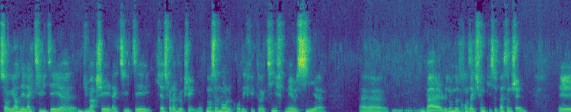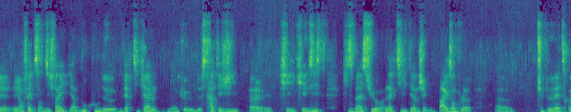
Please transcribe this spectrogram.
se regarder l'activité euh, du marché et l'activité qu'il y a sur la blockchain. Donc non seulement le cours des cryptoactifs, mais aussi euh, euh, bah, le nombre de transactions qui se passent on-chain. Et, en fait, en DeFi, il y a beaucoup de verticales, donc de stratégies qui, qui, existent, qui se basent sur l'activité on-chain. Par exemple, tu peux être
